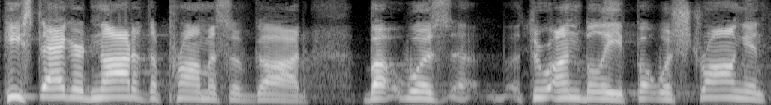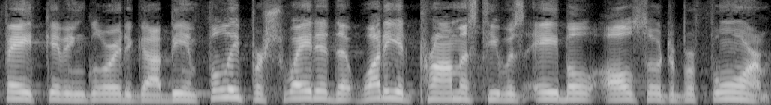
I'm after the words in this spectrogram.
He staggered not at the promise of God but was uh, through unbelief, but was strong in faith, giving glory to God, being fully persuaded that what he had promised he was able also to perform.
